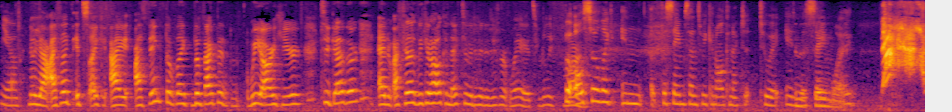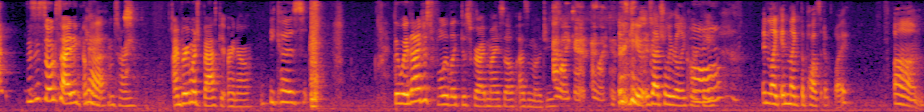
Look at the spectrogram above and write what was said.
Yeah. No, yeah, I feel like it's like I I think the like the fact that we are here together and I feel like we can all connect to it in a different way. It's really fun. But also like in the same sense we can all connect to it in, the, same, way. This is so exciting. Okay, Yeah. I'm sorry. I'm very much basket right now. Because The way that I just fully like describe myself as emojis. I like it. I like it. it's cute. It's actually really quirky. Aw. In like in like the positive way. Um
